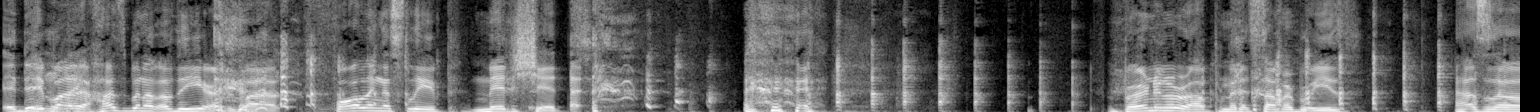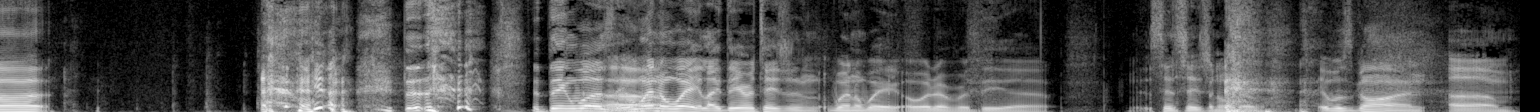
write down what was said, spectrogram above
it didn't bara like, husband of the year. Bara falling asleep mid shit. Burning her up med a summer breeze. Alltså... the, the thing was Uh. it went away like the irritation went away or whatever the uh sensation or whatever it was gone um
